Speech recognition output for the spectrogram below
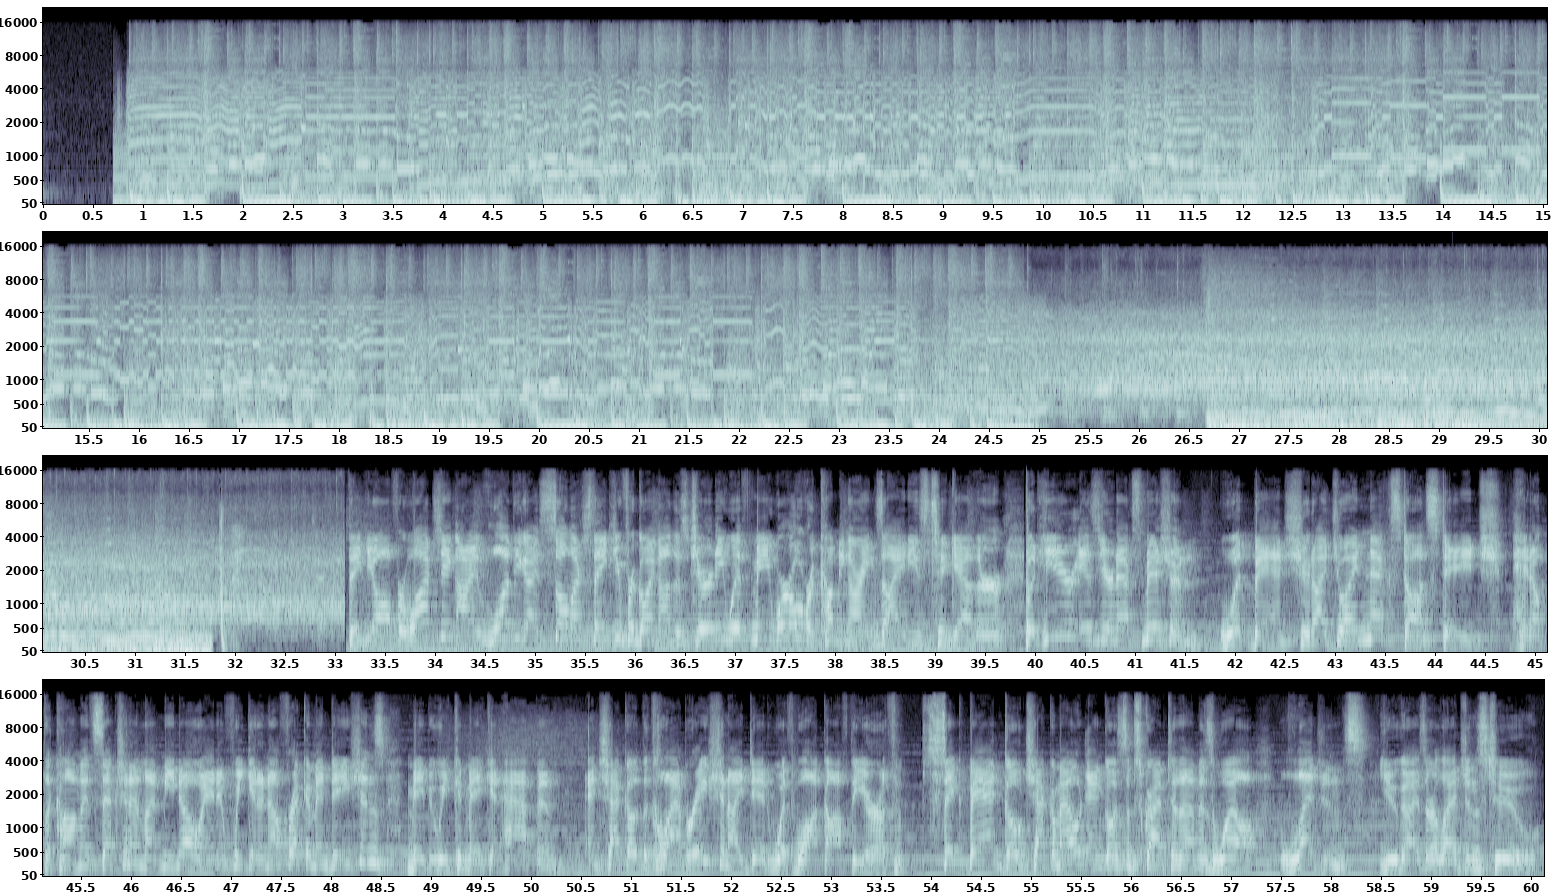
For watching. I love you guys so much. Thank you for going on this journey with me. We're overcoming our anxieties together. But here is your next mission. What band should I join next on stage? Hit up the comment section and let me know. And if we get enough recommendations, maybe we can make it happen. And check out the collaboration I did with Walk Off the Earth. Sick band, go check them out and go subscribe to them as well. Legends. You guys are legends too.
